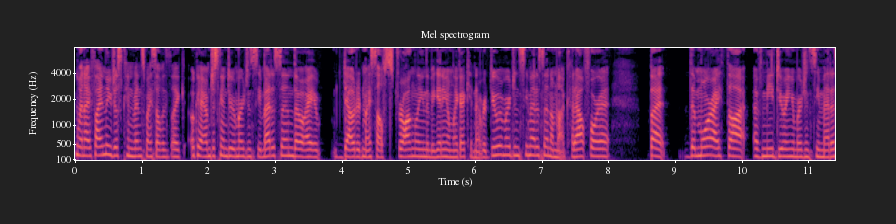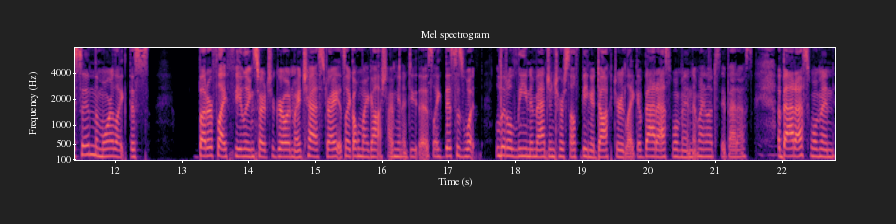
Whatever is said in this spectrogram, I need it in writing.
When I finally just convinced myself, it's like, okay, I'm just going to do emergency medicine, though I doubted myself strongly in the beginning. I'm like, I could never do emergency medicine. I'm not cut out for it. But the more I thought of me doing emergency medicine, the more like this butterfly feeling started to grow in my chest, right? It's like, oh my gosh, I'm going to do this. Like, this is what little Lean imagined herself being a doctor, like a badass woman. Am I allowed to say badass? Mm-hmm. A badass woman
